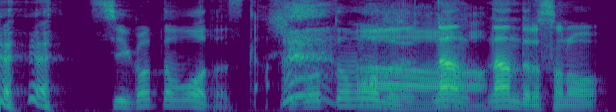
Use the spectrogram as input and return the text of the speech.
仕事モードですか？仕事モードなん、なんだろう、その、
